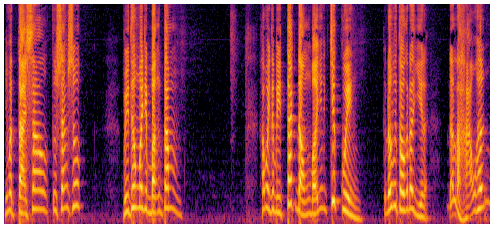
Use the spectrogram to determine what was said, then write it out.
Nhưng mà tại sao tôi sáng suốt? Vì tôi không bao giờ bận tâm. Không bao giờ bị tác động bởi những chức quyền. Đối với tôi cái đó gì là Đó là hảo hứng.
